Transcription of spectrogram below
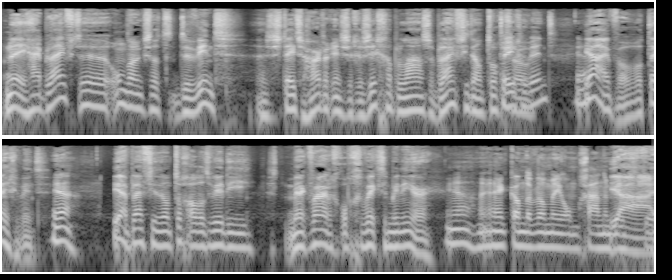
Nee, hij blijft, eh, ondanks dat de wind eh, steeds harder in zijn gezicht gaat blazen, blijft hij dan toch zo- Tegenwind? Ja. Ja. hij heeft wel wat tegenwind. Ja. Ja, blijft hij dan toch altijd weer die merkwaardig opgewekte meneer. Ja, hij kan er wel mee omgaan, een Ja,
